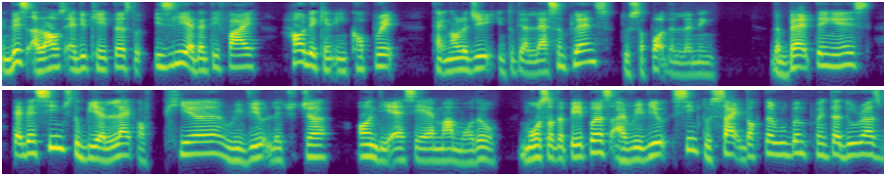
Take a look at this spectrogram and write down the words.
And this allows educators to easily identify how they can incorporate technology into their lesson plans to support the learning. The bad thing is that there seems to be a lack of peer-reviewed literature on the SAMR model. Most of the papers I've reviewed seem to cite Dr. Ruben Puentedura's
